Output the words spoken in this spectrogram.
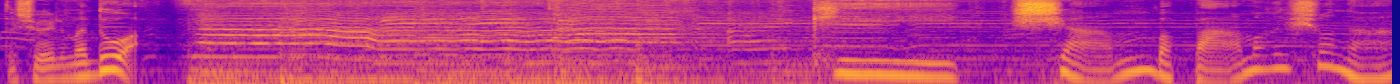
אתה שואל מדוע? כי שם, בפעם הראשונה,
